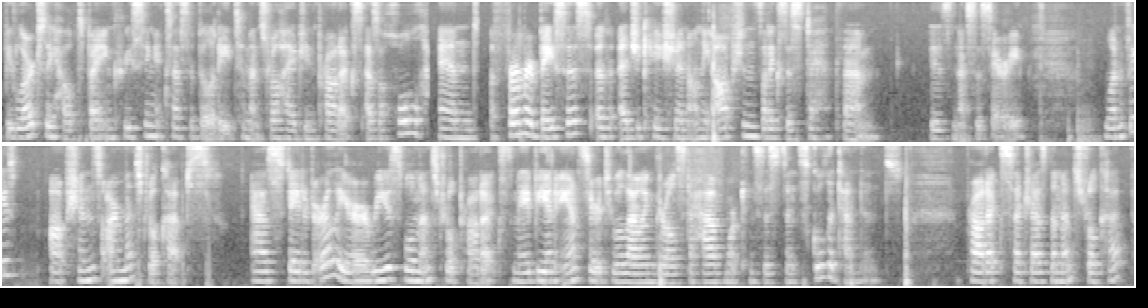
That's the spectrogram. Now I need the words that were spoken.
be largely helped by increasing accessibility to menstrual hygiene products as a whole and a firmer basis of education on the options that exist to them is necessary. One of these options are menstrual cups. As stated earlier, reusable menstrual products may be an answer to allowing girls to have more consistent school attendance. Products such as the menstrual cup,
